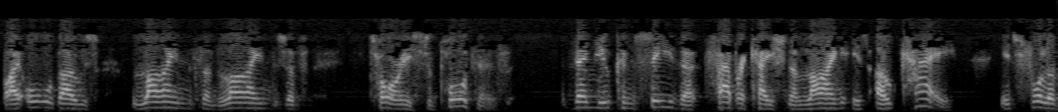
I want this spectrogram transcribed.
by all those lines and lines of Tory supporters, then you can see that fabrication and lying is okay. It's full of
